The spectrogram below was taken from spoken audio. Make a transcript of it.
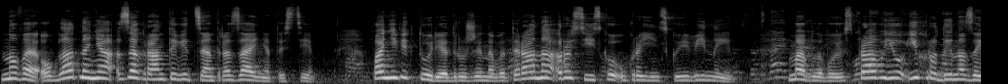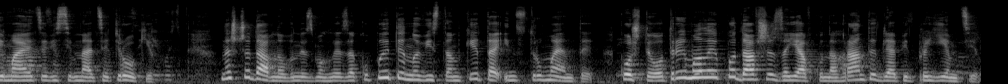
Нове обладнання за гранти від центра зайнятості. Пані Вікторія, дружина ветерана російсько-української війни. Меблевою справою їх родина займається 18 років. Нещодавно вони змогли закупити нові станки та інструменти. Кошти отримали, подавши заявку на гранти для підприємців.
